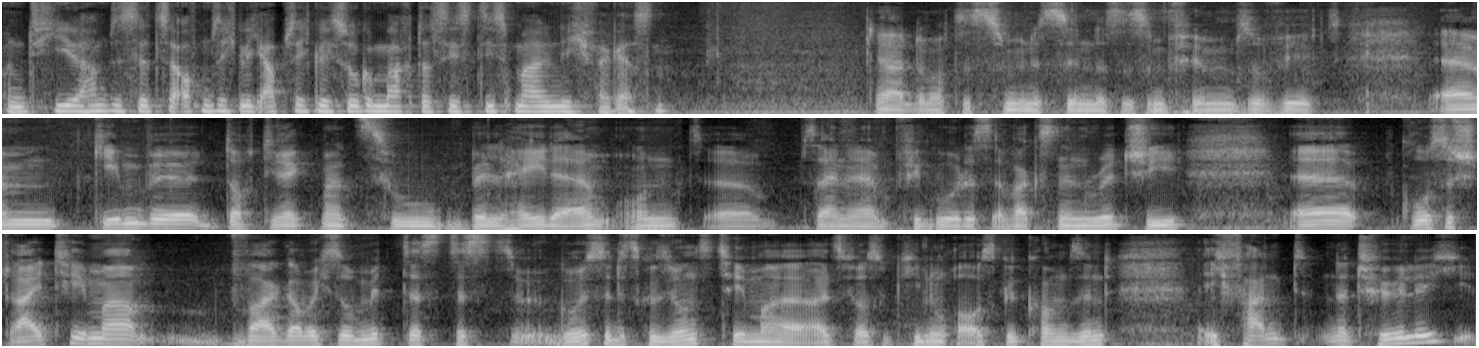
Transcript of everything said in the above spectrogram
Und hier haben sie es jetzt ja offensichtlich absichtlich so gemacht, dass sie es diesmal nicht vergessen. Ja, da macht es zumindest Sinn, dass es im Film so wirkt. Ähm, gehen wir doch direkt mal zu Bill Hader und äh, seiner Figur des erwachsenen Richie. Äh, großes Streitthema war, glaube ich, so mit das, das größte Diskussionsthema, als wir aus dem Kino rausgekommen sind. Ich fand natürlich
